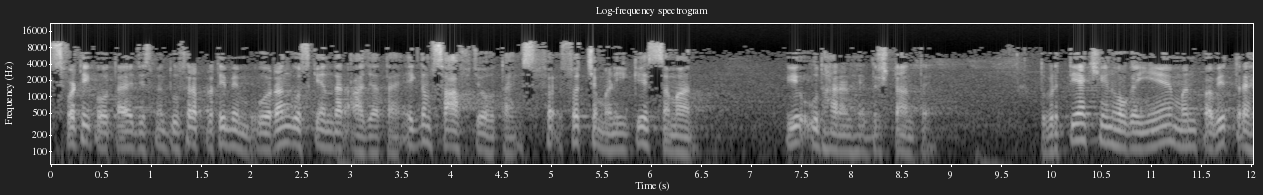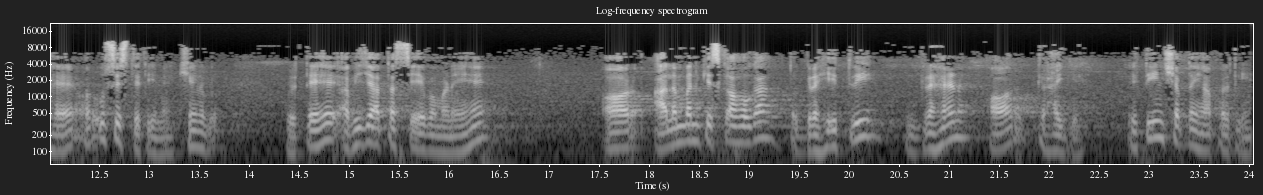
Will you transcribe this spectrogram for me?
स्फटिक होता है, जिसमें दूसरा प्रतिबिंब, वो रंग उसके अंदर आ जाता है। एकदम साफ़ जो होता है स्वच्छ मणि के समान। ये उदाहरण है, दृष्टांत है। तो वृत्तियाँ क्षीण हो गई हैं, मन पवित्र है, और उस स्थिति में क्षीण वृत्ते है अभिजात से मणे है। और आलंबन किसका होगा? तो ग्रहित्री, ग्रहण और ग्राह्य। ये तीन शब्द यहाँ पर दिए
